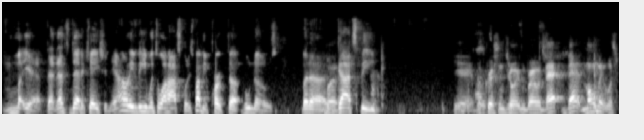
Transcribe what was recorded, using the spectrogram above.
yeah, that, that's dedication. Yeah, I don't even think he went to a hospital. He's probably perked up. Who knows? But uh, But- Godspeed. yeah but christian jordan bro that that moment was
